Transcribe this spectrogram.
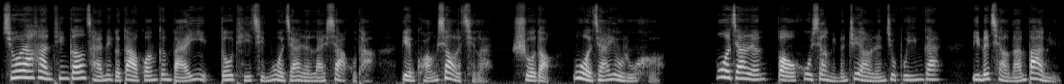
裘然汉听刚才那个大官跟白毅都提起墨家人来吓唬他，便狂笑了起来。说道：“墨家又如何？墨家人保护像你们这样人就不应该。你们抢男霸女，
